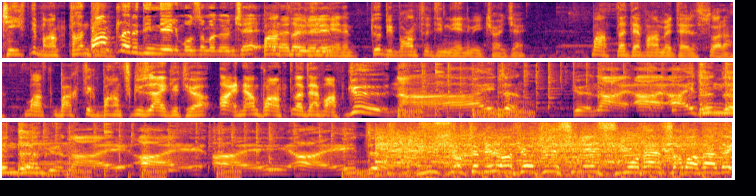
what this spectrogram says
Keyifli banttan. Bantları dinleyelim o zaman önce. Hemen Bantları dönelim. dinleyelim. Dur bir bantı dinleyelim ilk önce. Bantla devam ederiz sonra. Bant, baktık bant güzel gidiyor. Aynen bantla devam. Günaydın. Günay ay ay dın dın dın. Günay ay ay ay dın. 100.1 Radyo Tülesi'niz modern sabahlarda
